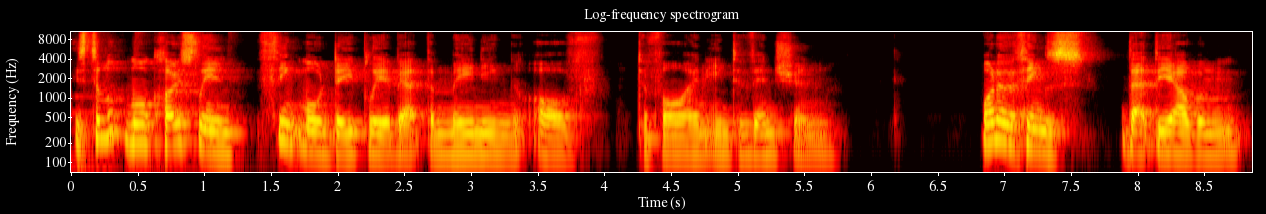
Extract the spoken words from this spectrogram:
is to look more closely and think more deeply about the meaning of divine intervention. One of the things that the album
